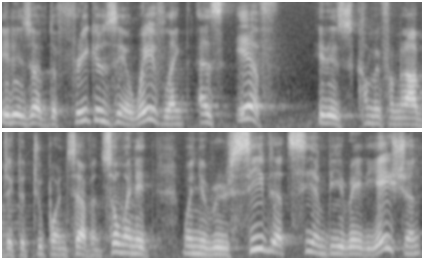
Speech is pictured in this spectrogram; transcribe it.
It is of the frequency and wavelength as if it is coming from an object at 2.7. So when, it, when you receive that CMB radiation,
